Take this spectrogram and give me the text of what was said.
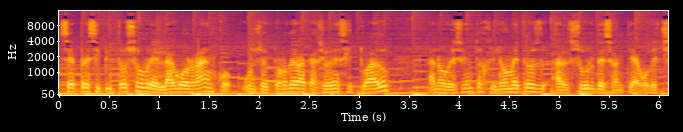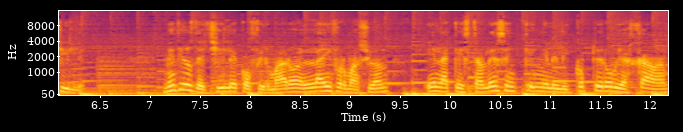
se precipitó sobre el lago Ranco, un sector de vacaciones situado a 900 kilómetros al sur de Santiago de Chile. Medios de Chile confirmaron la información en la que establecen que en el helicóptero viajaban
